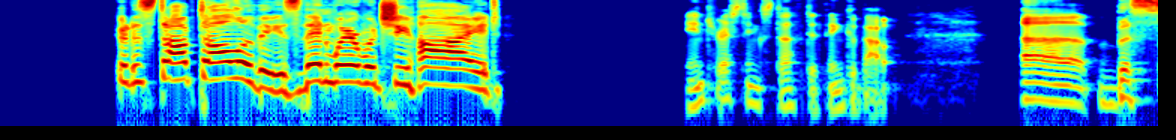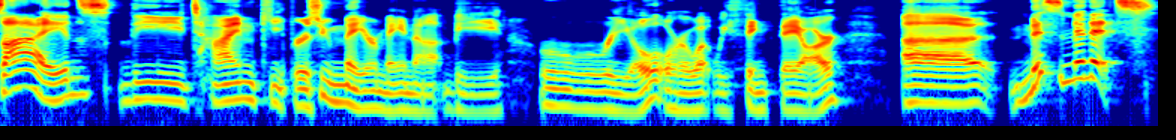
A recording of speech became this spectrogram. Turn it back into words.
Could have stopped all of these. Then where would she hide? interesting stuff to think about. Uh, besides the timekeepers, who may or may not be real or what we think they are, uh, Miss Minutes.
